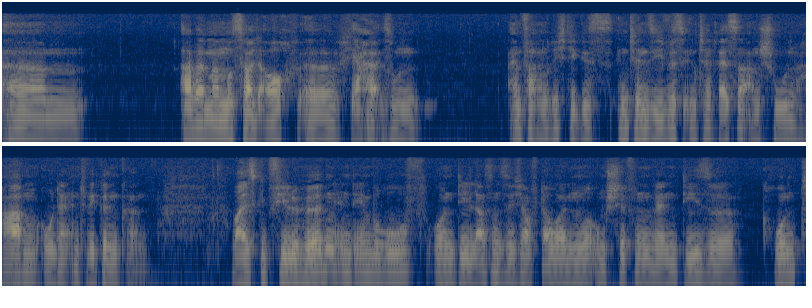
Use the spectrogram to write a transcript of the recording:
Ähm, aber man muss halt auch, äh, ja, so ein, einfach ein richtiges, intensives Interesse an Schuhen haben oder entwickeln können. Weil es gibt viele Hürden in dem Beruf und die lassen sich auf Dauer nur umschiffen, wenn diese Grund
